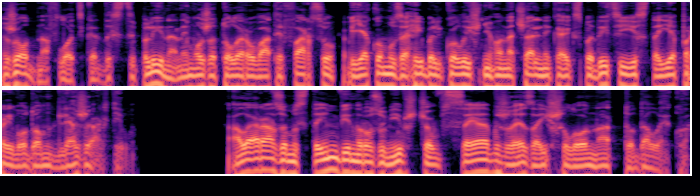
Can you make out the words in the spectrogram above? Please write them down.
Жодна флотська дисципліна не може толерувати фарсу, в якому загибель колишнього начальника експедиції стає приводом для жартів але разом з тим він розумів, що все вже зайшло надто далеко,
